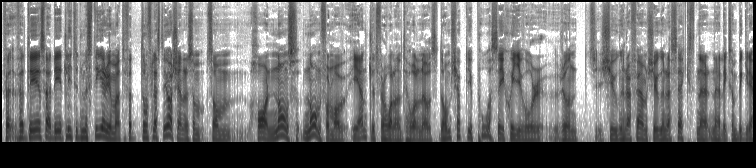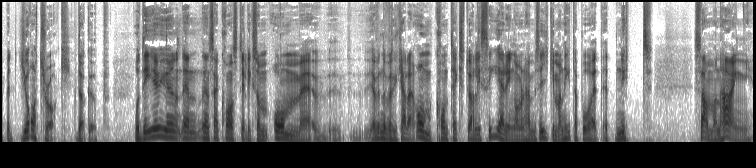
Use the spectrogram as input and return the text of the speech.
För, för det, är så här, det är ett litet mysterium att, för att de flesta jag känner som, som har någon, någon form av egentligt förhållande till Hall Notes, de köpte ju på sig skivor runt 2005-2006 när, när liksom begreppet yacht dök upp. Och det är ju en, en, en sån här konstig liksom om, eh, jag vet inte vad jag ska kalla det, omkontextualisering av den här musiken. Man hittar på ett, ett nytt sammanhang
